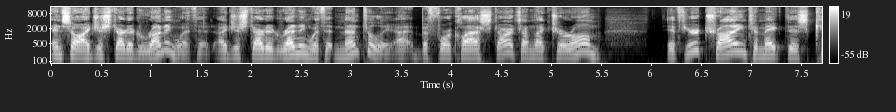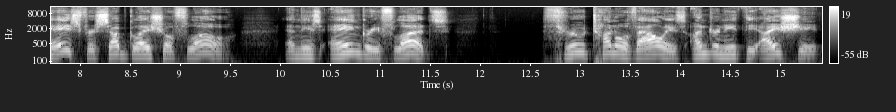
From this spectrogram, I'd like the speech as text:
And so I just started running with it. I just started running with it mentally I, before class starts. I'm like, Jerome, if you're trying to make this case for subglacial flow and these angry floods through tunnel valleys underneath the ice sheet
